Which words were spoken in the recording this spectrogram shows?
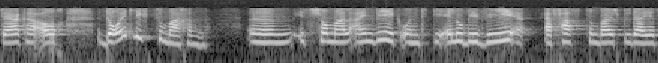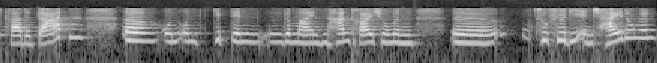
stärker auch deutlich zu machen ähm, ist schon mal ein Weg. Und die LOBW erfasst zum Beispiel da jetzt gerade Daten ähm, und, und gibt den Gemeinden Handreichungen äh, zu, für die Entscheidungen.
